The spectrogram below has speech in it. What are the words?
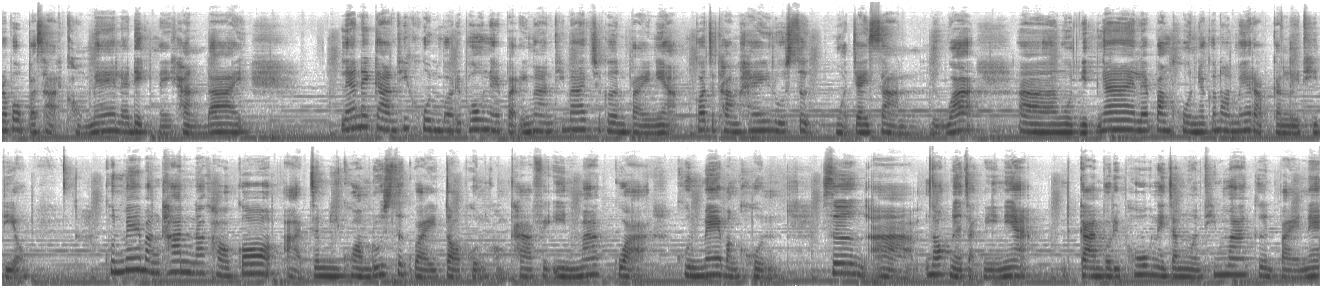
ระบบประสาทของแม่และเด็กในครรภ์ได้ และในการที่คุณบริโภคในปริมาณที่มากเกินไปเนี่ย ก็จะทำให้รู้สึกหัวใจสั่น หรือว่าหงุดหงิดง่าย และบางคนเนี่ยก็นอนไม่หลับกันเลยทีเดียว คุณแม่บางท่านนะคะก็อาจจะมีความรู้สึกไวต่อผลของคาเฟอีนมากกว่า คุณแม่บางคน ซึ่งอนอกเหนือจากนี้เนี่ยการบริโภคในจำนวนที่มากเกินไป แน่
